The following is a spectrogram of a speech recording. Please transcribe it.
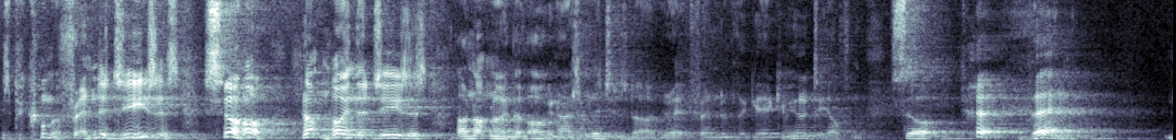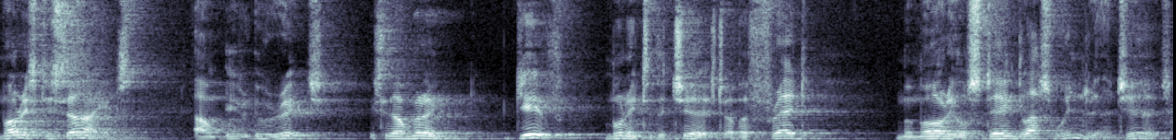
He's become a friend of Jesus. So, not knowing that Jesus, or not knowing that organised religion is not a great friend of the gay community often. So, then Maurice decides, um, he, he was rich, he said, I'm going to give money to the church to have a Fred memorial stained glass window in the church.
